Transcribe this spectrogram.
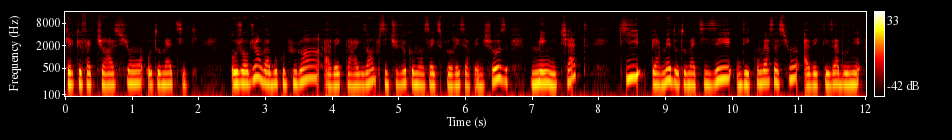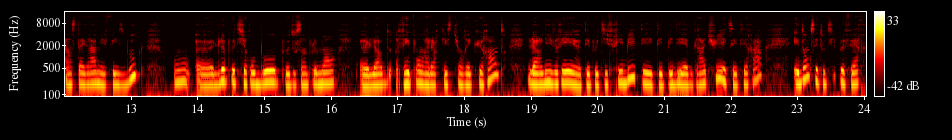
Quelques facturations automatiques. Aujourd'hui, on va beaucoup plus loin avec, par exemple, si tu veux commencer à explorer certaines choses, ManyChat qui permet d'automatiser des conversations avec tes abonnés Instagram et Facebook où euh, le petit robot peut tout simplement euh, leur répondre à leurs questions récurrentes, leur livrer euh, tes petits freebies, tes, PDF gratuits, etc. Et donc cet outil peut faire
